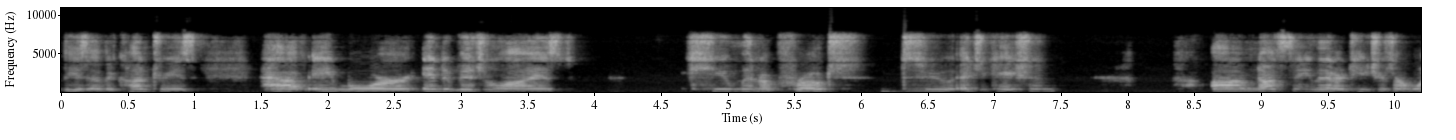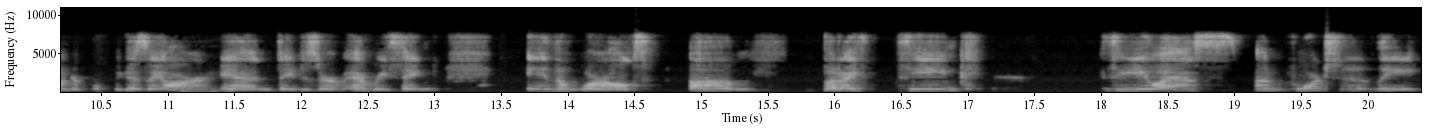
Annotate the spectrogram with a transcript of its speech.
these other countries have a more individualized human approach to education. I'm not saying that our teachers aren't wonderful because they are, mm-hmm. and they deserve everything in the world. Um, but I think the U.S. unfortunately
